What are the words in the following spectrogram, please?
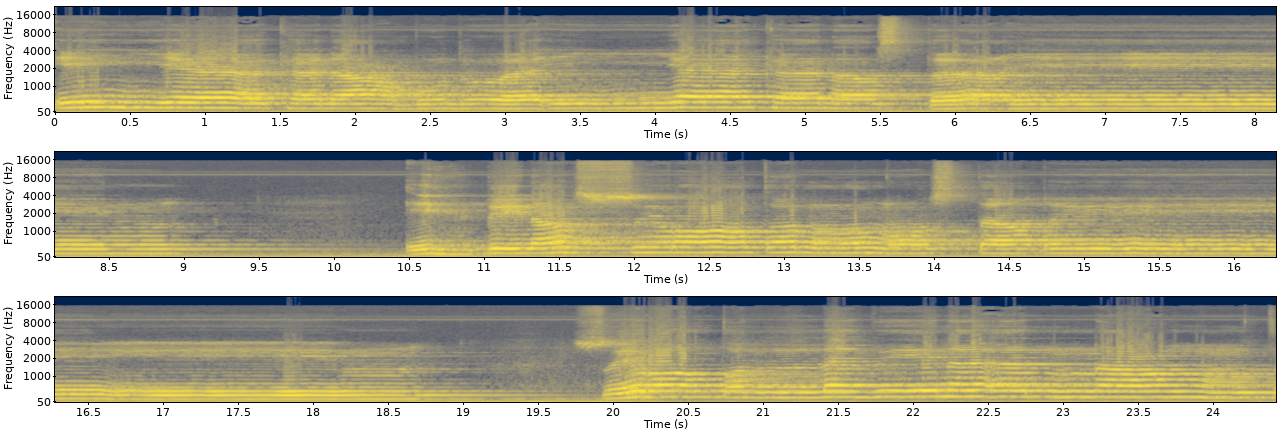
إياك نعبد وإياك نستعين. اهدنا الصراط المستقيم. صراط الذين أنعمت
